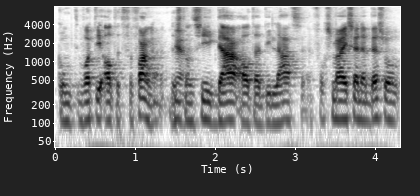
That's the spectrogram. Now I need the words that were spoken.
komt, wordt die altijd vervangen. Dus Ja. dan zie ik daar altijd die laatste. Volgens mij zijn er best wel,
